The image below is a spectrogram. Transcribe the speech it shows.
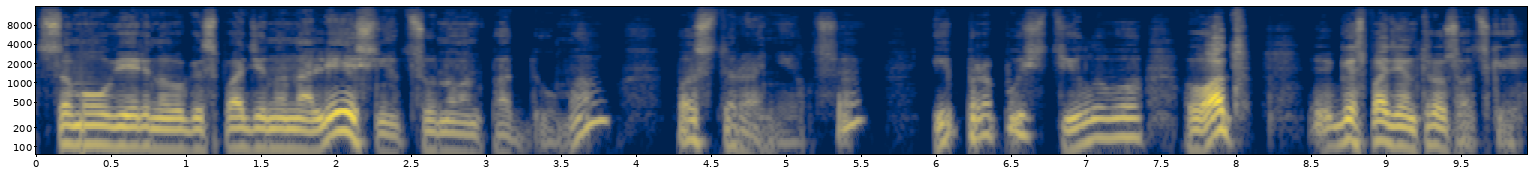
самоуверенного господина на лестницу, но он подумал посторонился и пропустил его. — Вот, господин Трусоцкий,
